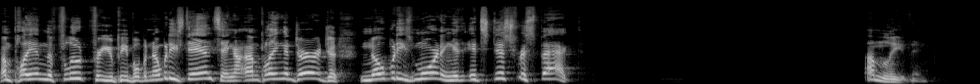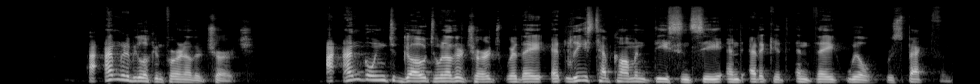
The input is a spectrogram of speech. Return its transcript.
I'm playing the flute for you people, but nobody's dancing. I'm playing a dirge. Nobody's mourning. It, it's disrespect. I'm leaving. I, I'm going to be looking for another church. I'm going to go to another church where they at least have common decency and etiquette and they will respect me,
